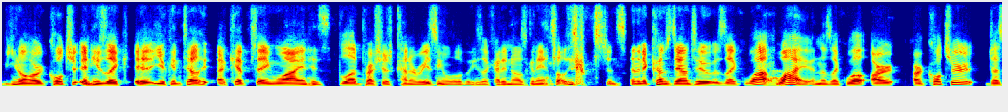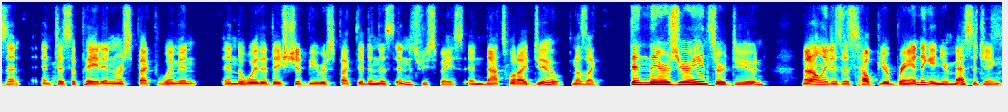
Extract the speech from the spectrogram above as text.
you know, our culture. And he's like, uh, you can tell. I kept saying why, and his blood pressure is kind of raising a little bit. He's like, I didn't know I was going to answer all these questions. And then it comes down to it was like, well, yeah. why? And I was like, well, our our culture doesn't anticipate and respect women in the way that they should be respected in this industry space. And that's what I do. And I was like, then there's your answer, dude. Not only does this help your branding and your messaging,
